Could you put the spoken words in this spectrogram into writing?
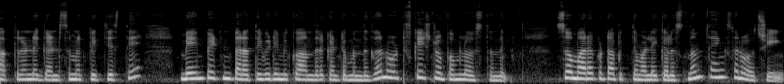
పక్కనుండే గంట సమయం క్లిక్ చేస్తే మేము పెట్టిన ప్రతి వీడియో మీకు అందరికంటే ముందుగా నోటిఫికేషన్ రూపంలో వస్తుంది. సో మరొక టాపిక్తో మళ్ళీ కలుస్తున్నాం. Thanks for watching.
